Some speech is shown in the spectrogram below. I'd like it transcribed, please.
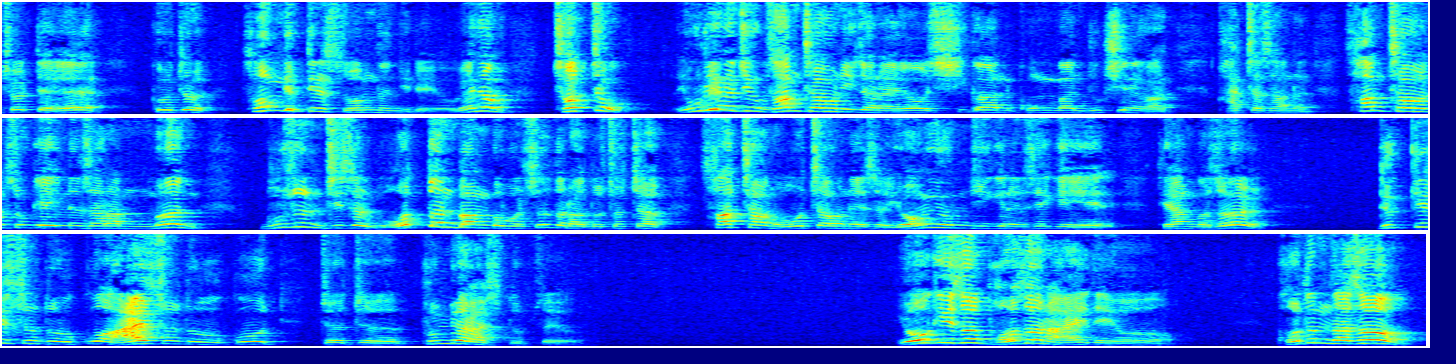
절대, 그, 저, 성립될 수 없는 일이에요. 왜냐면 저쪽, 우리는 지금 3차원이잖아요. 시간, 공간, 육신에 가- 갇혀 사는 3차원 속에 있는 사람은 무슨 짓을, 어떤 방법을 쓰더라도 저차 4차원, 5차원에서 영이 움직이는 세계에 대한 것을 느낄 수도 없고 알 수도 없고 저 저 분별할 수도 없어요. 여기서 벗어나야 돼요. 거듭나서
